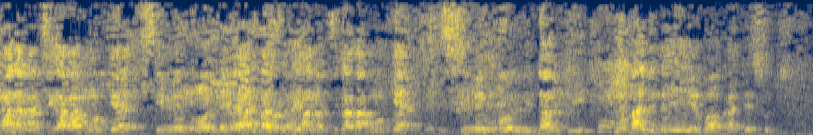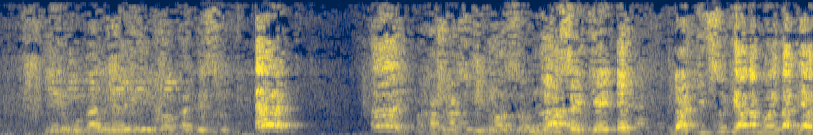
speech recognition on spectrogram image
mwana natikaka moke simekoli mwana otikaka moke simekoli donc mobali na ye baoka te suki. Ye mobali na ye baoka te suki. Nyonso. Eke eh, donc suki wana boyebaki ya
